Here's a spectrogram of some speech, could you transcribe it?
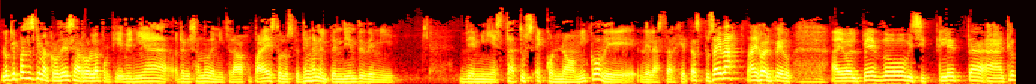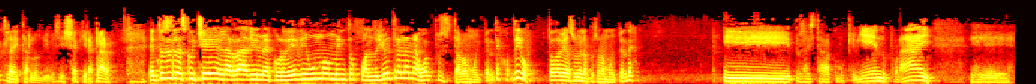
Lo que pasa es que me acordé de esa rola porque venía regresando de mi trabajo. Para esto, los que tengan el pendiente de mi de mi estatus económico de, de las tarjetas, pues ahí va, ahí va el pedo. Ahí va el pedo, bicicleta, ah, creo que es la de Carlos Vives y Shakira, claro. Entonces la escuché en la radio y me acordé de un momento cuando yo entré a la náhuatl, pues estaba muy pendejo. Digo, todavía soy una persona muy pendeja. Y pues ahí estaba como que viendo por ahí. eh,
